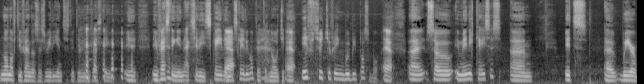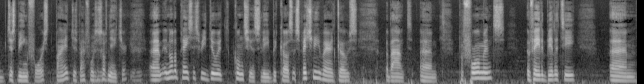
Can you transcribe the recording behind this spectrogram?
none of the vendors is really interested in investing in investing in actually scaling Yeah. scaling up their technology Yeah. if such a thing would be possible. Yeah. Uh, so in many cases, um, it's uh, we are just being forced by it, just by forces Mhm. of nature. Um, in other places, we do it consciously because, especially where it goes about um, performance, availability, um,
